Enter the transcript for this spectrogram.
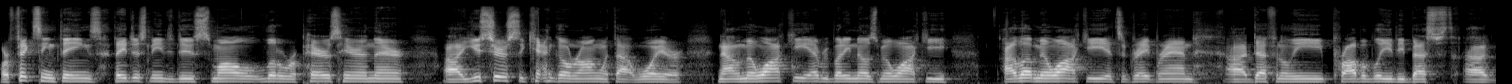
or fixing things. They just need to do small little repairs here and there. Uh, you seriously can't go wrong with that Warrior. Now, the Milwaukee, everybody knows Milwaukee. I love Milwaukee. It's a great brand. Uh, definitely, probably the best uh,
